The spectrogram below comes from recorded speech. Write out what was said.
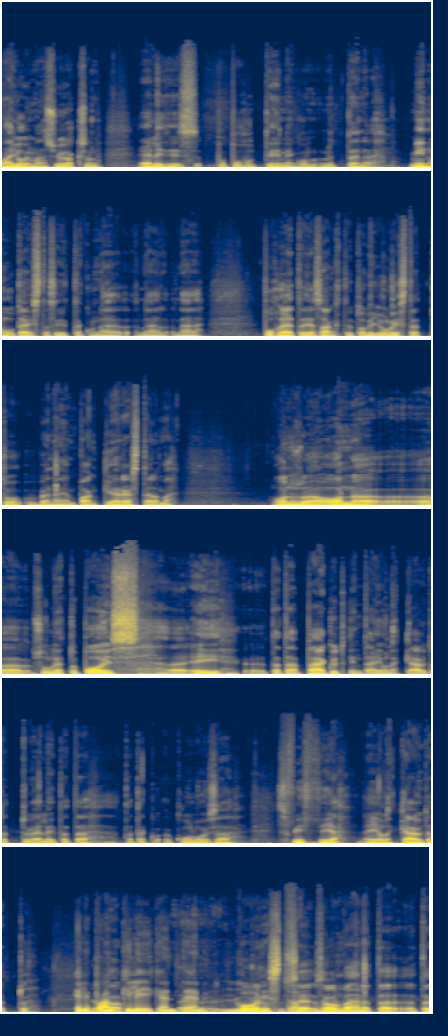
rajuimman syöksyn. Eli siis puhuttiin niin kuin nyt minuuteista siitä, kun nämä, nämä, nämä puheet ja sanktiot oli julistettu, Venäjän pankkijärjestelmä on, on suljettu pois. Ei, tätä pääkytkintä ei ole käytetty, eli tätä, tätä kuuluisaa Swiftia ei ole käytetty. Eli joka, pankkiliikenteen koodistoa. Se, se on vähän, että, että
